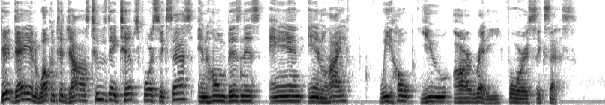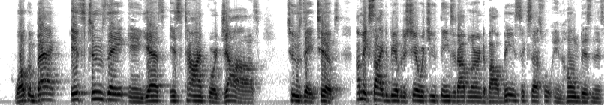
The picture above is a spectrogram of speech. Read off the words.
Good day and welcome to Jah's Tuesday Tips for Success in Home Business and in Life. We hope you are ready for success. Welcome back. It's Tuesday and yes, it's time for Jah's Tuesday Tips. I'm excited to be able to share with you things that I've learned about being successful in home business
